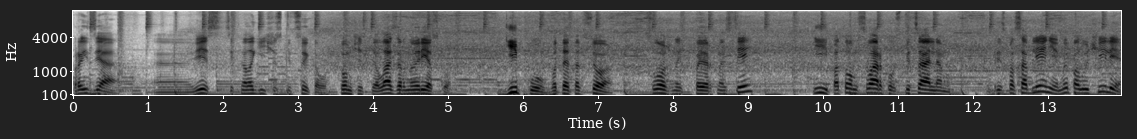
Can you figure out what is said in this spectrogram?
Пройдя весь технологический цикл, в том числе лазерную резку, гибку, вот это все сложных поверхностей, и потом сварку в специальном приспособлении, мы получили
